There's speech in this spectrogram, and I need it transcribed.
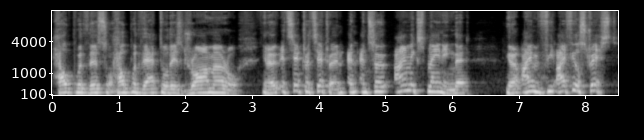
help with this or help with that or there's drama or you know et cetera, et cetera. And and and so I'm explaining that you know I'm I feel stressed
